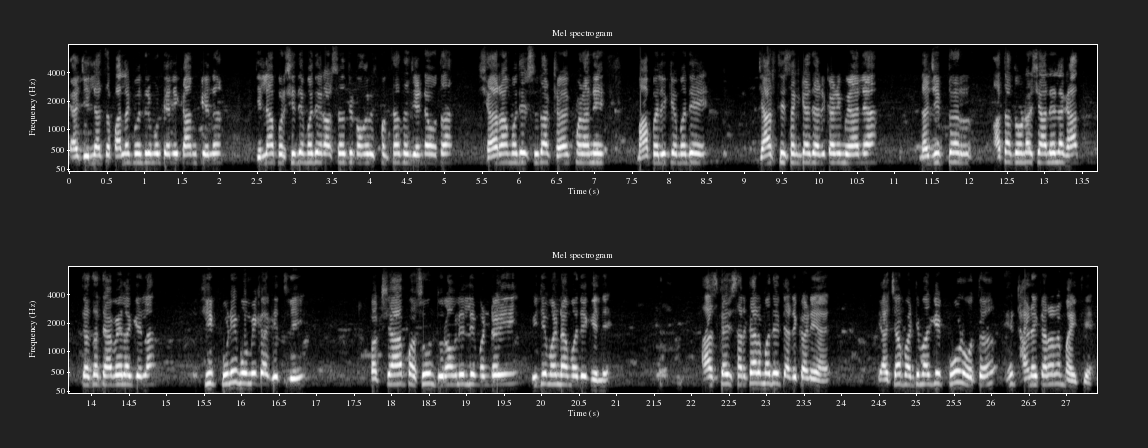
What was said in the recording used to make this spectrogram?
त्या जिल्ह्याचं पालकमंत्री म्हणून त्यांनी काम केलं. जिल्हा परिषदेमध्ये राष्ट्रवादी काँग्रेस पक्षाचा झेंडा होता. शहरामध्ये सुद्धा ठळकपणाने महापालिकेमध्ये जास्त संख्या त्या ठिकाणी मिळाल्या. नजीब तर आता तोंडाशी आलेला घात त्याचा त्यावेळेला गेला. ही कुणी भूमिका घेतली? पक्षापासून दुरावलेली मंडळी विधिमंडळामध्ये गेले. आज काही सरकारमध्ये त्या ठिकाणी आहे. याच्या पाठीमागे कोण होतं हे ठाणेकरांना माहिती आहे.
